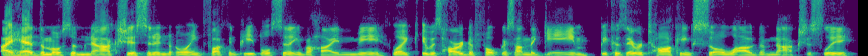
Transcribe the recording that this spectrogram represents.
I had the most obnoxious and annoying fucking people sitting behind me. Like it was hard to focus on the game because they were talking so loud and obnoxiously.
